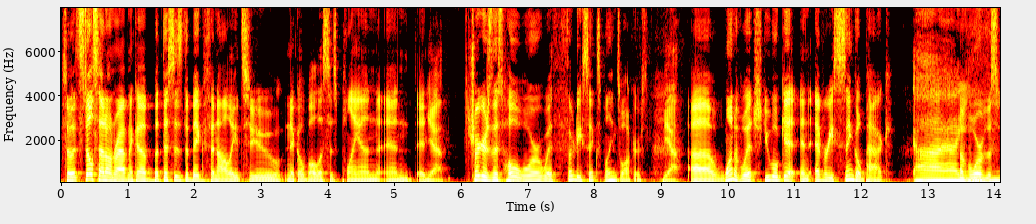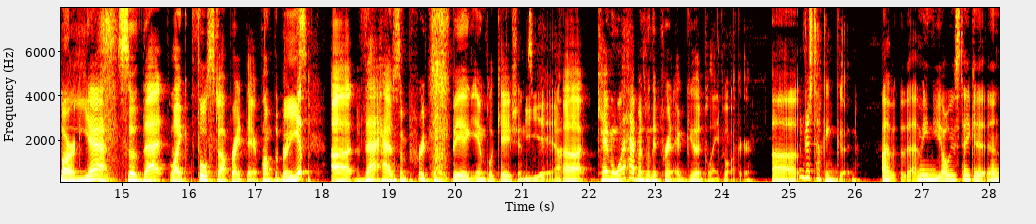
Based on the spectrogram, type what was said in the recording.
So it's still set on Ravnica, but this is the big finale to Nicol Bolas's plan, and it Yeah. triggers this whole war with 36 planeswalkers. Yeah. Uh, one of which you will get in every single pack. Uh, Of War of the Spark. Yeah. So that like full stop right there. Pump the brakes. Yep. Uh, that has some pretty big implications. Yeah. Uh, Kevin, what happens when they print a good planeswalker? Uh, I'm just talking good. I, I mean, you always take it in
